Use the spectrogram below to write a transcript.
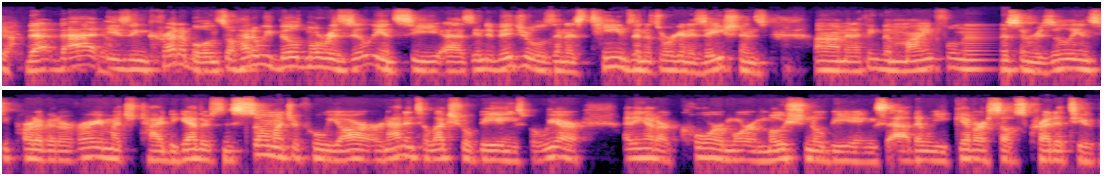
Yeah. That that yeah. is incredible. And so, how do we build more resiliency as individuals and as teams and as organizations? Um, and I think the mindfulness and resiliency part of it are very much tied together, since so much of who we are are not intellectual beings, but we are, I think, at our core, more emotional beings uh, than we give ourselves credit to.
